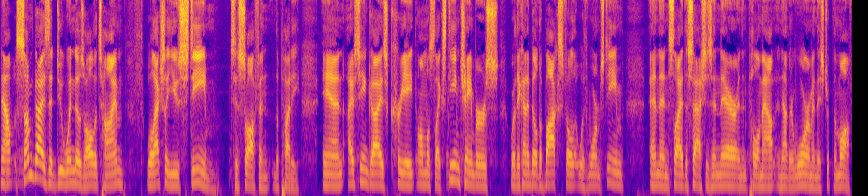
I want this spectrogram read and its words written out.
Now, some guys that do windows all the time will actually use steam to soften the putty. And I've seen guys create almost like steam chambers where they kind of build a box, fill it with warm steam, and then slide the sashes in there and then pull them out. And now they're warm and they strip them off.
